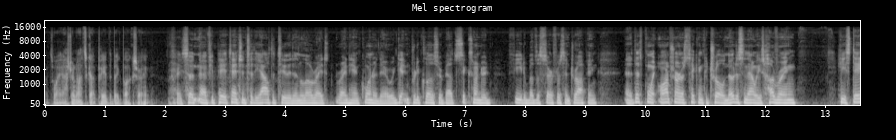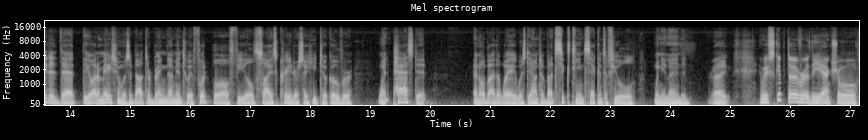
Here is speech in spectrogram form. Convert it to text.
that's why astronauts got paid the big bucks, right? Right, so now if you pay attention to the altitude in the low right right hand corner there, we're getting pretty close. We're about 600 feet above the surface and dropping. And at this point, Armstrong is taking control. Notice now he's hovering. He stated that the automation was about to bring them into a football field sized crater, so he took over, went past it, and oh, by the way, was down to about 16 seconds of fuel when he landed. Right. And we've skipped over the actual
